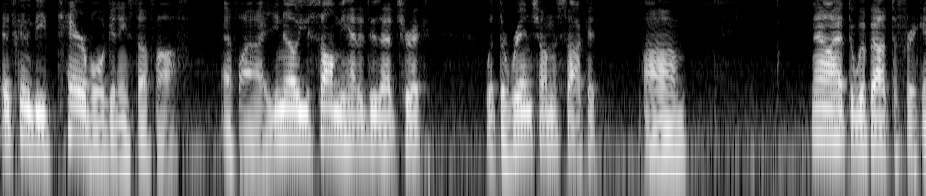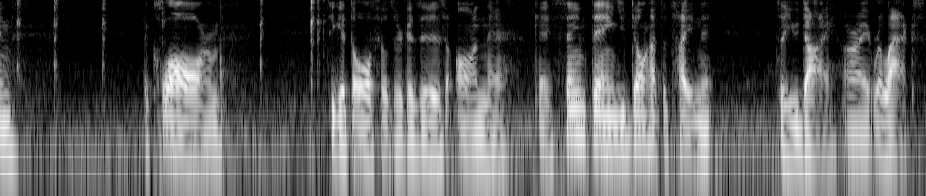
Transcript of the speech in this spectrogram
it's gonna be terrible getting stuff off, FYI. You know, you saw me how to do that trick with the wrench on the socket. Um, now I have to whip out the freaking, the claw arm to get the oil filter because it is on there. Okay, same thing, you don't have to tighten it till you die, all right? Relax.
